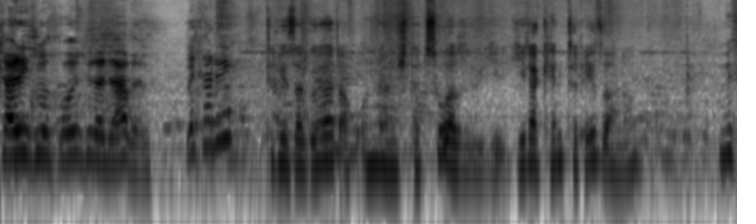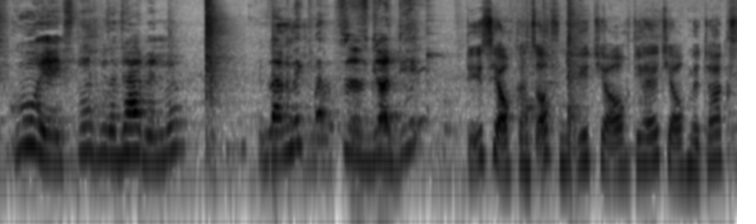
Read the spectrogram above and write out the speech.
Kadi, ich bin froh, dass ich wieder da bin. Ne, Kadi? Theresa gehört auch unheimlich dazu. Also je- jeder kennt Theresa, ne? Du bist froh jetzt, dass ich wieder da bin, ne? Sag nicht, was ist das, Kadi? Die ist ja auch ganz offen, die geht ja auch, die hält ja auch mittags.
